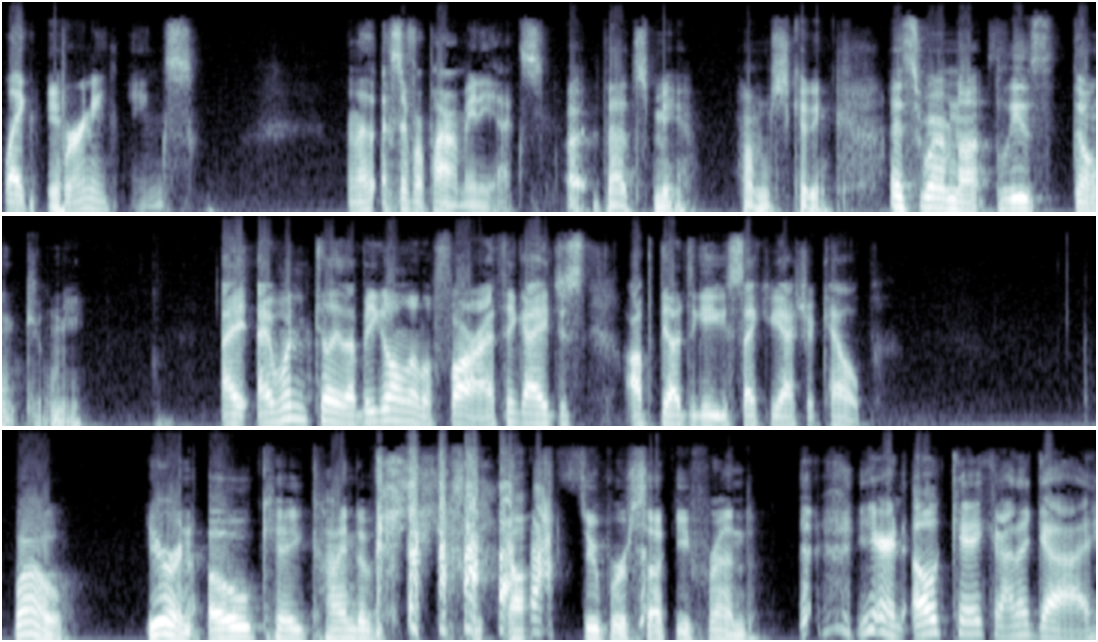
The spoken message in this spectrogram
like Yeah. burning things? Except for pyromaniacs. Uh, that's me. I'm just kidding. I swear I'm not. Please don't kill me. I, I wouldn't kill you that, but you're going a little far. I think I just opted out to get you psychiatric help. Wow, you're an okay kind of not super sucky friend. You're an okay kind of guy.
